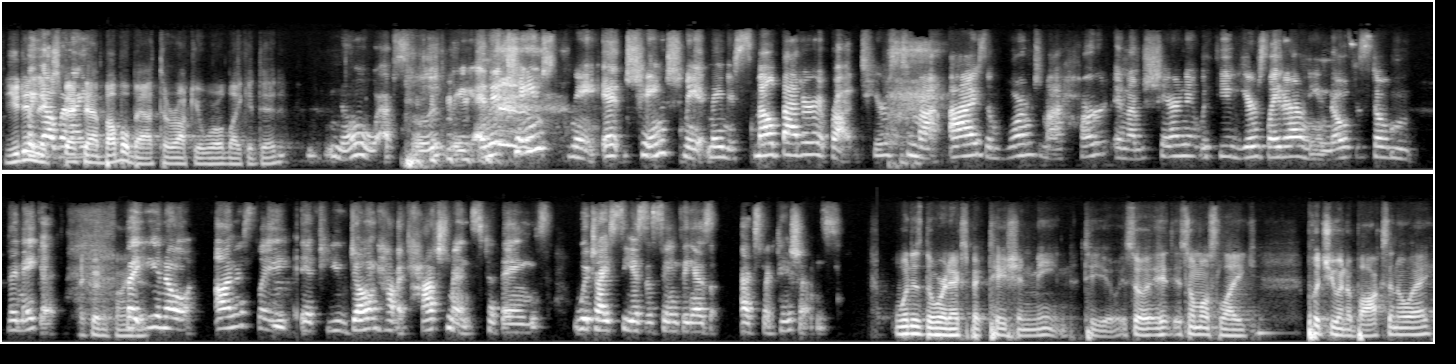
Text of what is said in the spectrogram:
You didn't yeah, expect I, that bubble bath to rock your world like it did. No, absolutely. and it changed me. It changed me. It made me smell better. It brought tears to my eyes and warmed my heart. And I'm sharing it with you years later. I don't even know if it's still they make it. I couldn't find but, it. But you know, honestly, if you don't have attachments to things, which I see as the same thing as expectations. What does the word expectation mean to you? So it, it's almost like put you in a box in a way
